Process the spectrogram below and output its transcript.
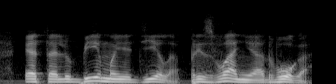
– это любимое дело, призвание от Бога.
